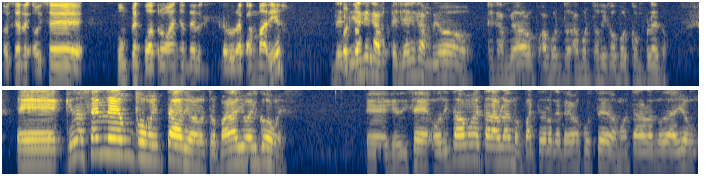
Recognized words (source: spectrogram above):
Hoy se, hoy se cumplen cuatro años del, del huracán María. Del día que, el día que cambió, que cambió a Puerto, a Puerto Rico por completo. Eh, quiero hacerle un comentario a nuestro pana Joel Gómez, eh, que dice, ahorita vamos a estar hablando, parte de lo que tenemos para ustedes, vamos a estar hablando de Ayón.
